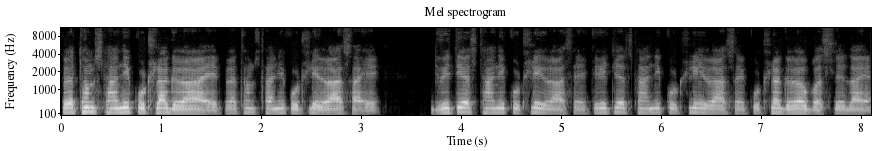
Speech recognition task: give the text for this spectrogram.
प्रथम स्थानी कुठला ग्रह आहे? प्रथम स्थानी कुठली रास आहे? द्वितीय स्थानी कुठली रास आहे? तृतीय स्थानी कुठली रास आहे? कुठला ग्रह बसलेला आहे?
